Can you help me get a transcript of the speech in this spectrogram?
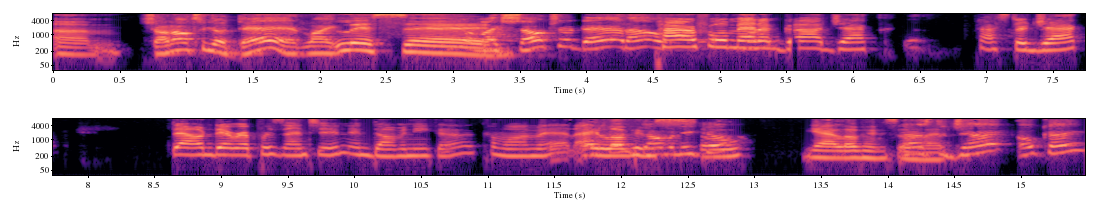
um Shout out to your dad. Like, listen like shout your dad out. powerful man of God, Jack, Pastor Jack, down there representing in Dominica. Come on, man. I love him Dominica. so. Yeah, I love him so Pastor much. Jack. Okay.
